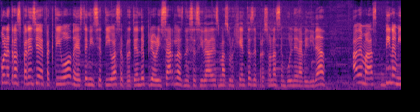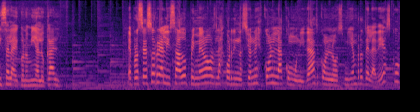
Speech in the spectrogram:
Con la transferencia de efectivo de esta iniciativa se pretende priorizar las necesidades más urgentes de personas en vulnerabilidad. Además, dinamiza la economía local. El proceso realizado primero las coordinaciones con la comunidad, con los miembros de la DESCO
